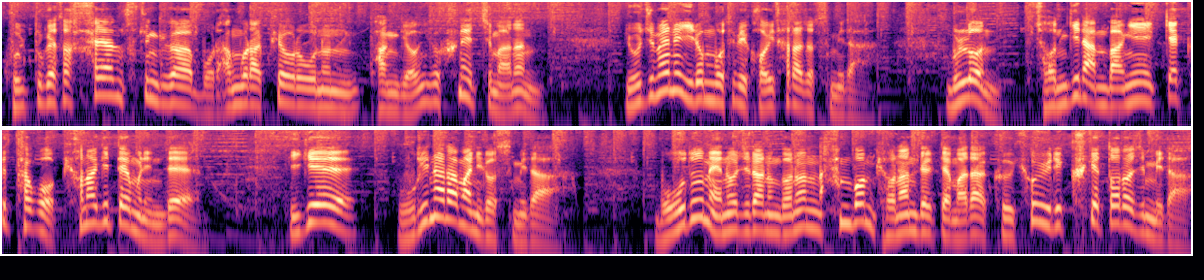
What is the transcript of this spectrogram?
굴뚝에서 하얀 수증기가 모락모락 피어오르는 광경 이거 흔했지만은 요즘에는 이런 모습이 거의 사라졌습니다. 물론 전기 난방이 깨끗하고 편하기 때문인데 이게 우리나라만 이렇습니다. 모든 에너지라는 거는 한 번 변환될 때마다 그 효율이 크게 떨어집니다.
